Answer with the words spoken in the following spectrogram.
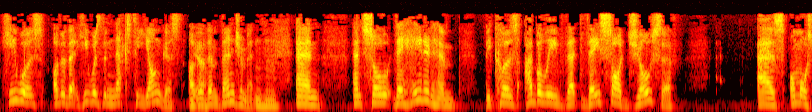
he was other than he was the next to youngest other Yeah. than Benjamin Mhm. and and so they hated him because I believe that they saw Joseph as almost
